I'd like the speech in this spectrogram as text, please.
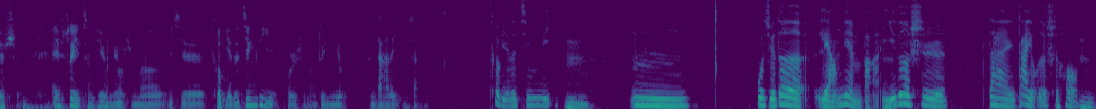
确实，哎，所以曾经有没有什么一些特别的经历或者什么对你有很大的影响的？特别的经历，嗯。嗯，我觉得两点吧，一嗯。个是在大有的时候，嗯。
